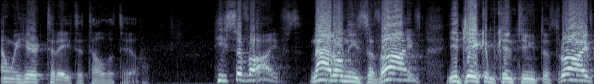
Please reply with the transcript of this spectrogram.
and we're here today to tell the tale. He survived. Not only survived, Jacob continued to thrive.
